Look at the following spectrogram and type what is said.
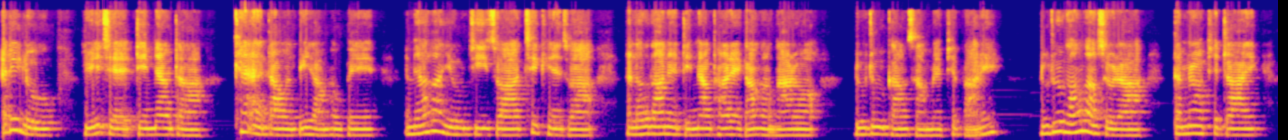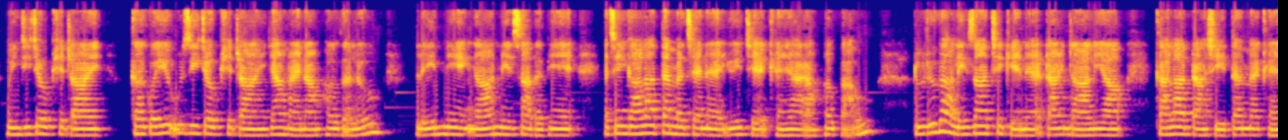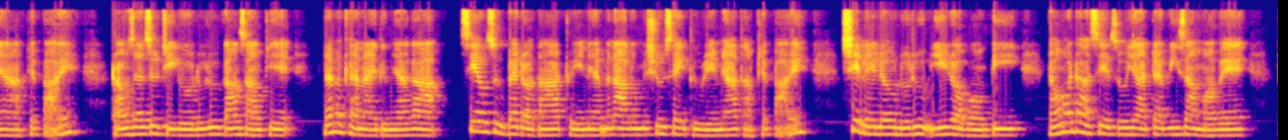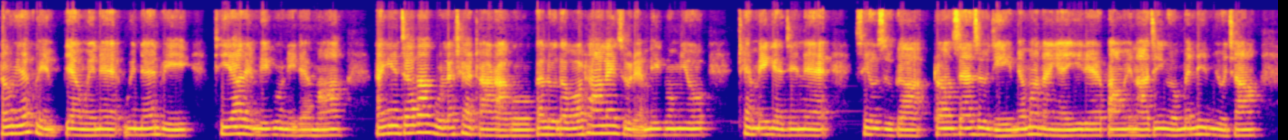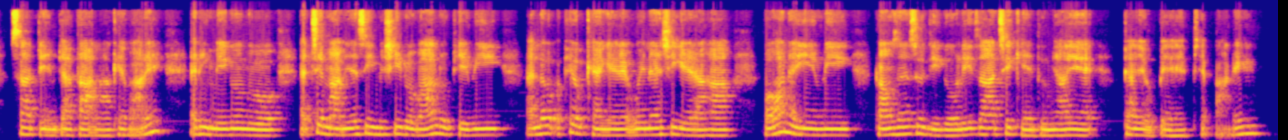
အဲ့ဒီလိုရွေးချယ်တင်မြှောက်တာခန့်အပ်တာဝန်ပေးတာမဟုတ်ပဲ အများကယုံကြည်စွာချစ်ခင်စွာနှလုံးသားနဲ့တင်မြှောက်ထားတဲ့ခေါင်းဆောင်ကတော့လူထုခေါင်းဆောင်ပဲဖြစ်ပါတယ်။လူထုခေါင်းဆောင်ဆိုတာတမရဖြစ်တိုင်းဝင်ကြီးချုပ်ဖြစ်တိုင်းကာကွယ်ရေးဦးစီးချုပ်ဖြစ်တိုင်းရနိုင်တာမဟုတ်သလို၄နှစ်၅နှစ်စသဖြင့်အချိန်ကာလသတ်မှတ်ချက်နဲ့ရွေးချယ်ခံရတာမဟုတ်ပါဘူး။လူထုကလေးစားချစ်ခင်တဲ့အတိုင်းဒါလျောက်ကာလတာရှည်သတ်မှတ်ခံရတာဖြစ်ပါတယ်။ဒေါန်ဆန်းစုကြည်ကိုလူထုခေါင်းဆောင်ဖြစ်လက်မခံနိုင်သူများက စီအုပ်စုဘက်တော်သားတွေနဲ့မနာလိုမရှိစိတ်သူတွေများသာဖြစ်ပါတယ်။ရှစ်လေးလုံးလူထုအရေးတော်ပုံပြီးနောက်ဝတ္တစစ်အစိုးရတက်ပြီးဆောင်မှာပဲ လုပ်ငန်းခွင်ပြန်ဝင်တဲ့ဝန်ထမ်းတွေဖြေရတဲ့မိကွန်းနေတဲ့မှာနိုင်ငံသားကိုလက်ထပ်ထားတာကိုဘယ်လိုသဘောထားလဲဆိုတဲ့မိကွန်းမျိုးထည့်မိခဲ့ခြင်းနဲ့စီအုပ်စုကဒေါန်ဆန်းစုကြည်မြန်မာနိုင်ငံရေးတဲ့ပါဝင်လာခြင်းကိုမနစ်မြို့ချောင်းစတင်ပြသလာခဲ့ပါတယ်။အဲ့ဒီမိကွန်းကိုအချစ်မှမျက်စိမရှိလို့ပါလို့ဖြေပြီးအလုတ်အဖြုတ်ခံခဲ့တဲ့ဝန်ထမ်းရှိခဲ့တာဟာဘဝနဲ့ရင်ပြီးဒေါန်ဆန်းစုကြည်ကိုလေးစားချစ်ခင်သူများရဲ့ပြရုပ်ပဲဖြစ်ပါတယ်။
